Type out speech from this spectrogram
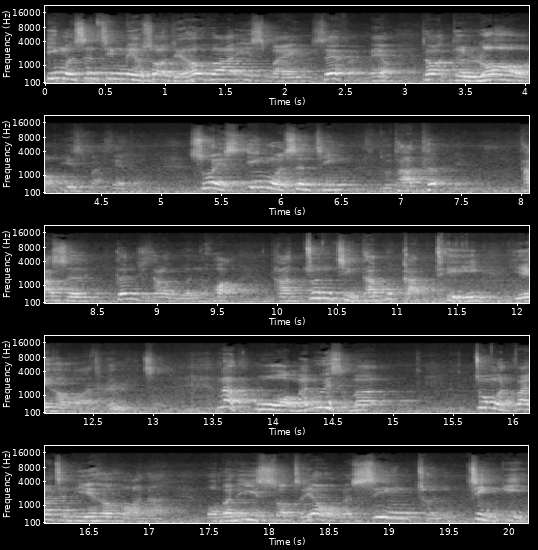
英文圣经没有说 Jehovah is my shepherd，没有，他说 The Lord is my shepherd。所以英文圣经有它特点，它是根据它的文化，它尊敬，它不敢提耶和华这个名字。那我们为什么中文翻译成耶和华呢？我们的意思说，只要我们心存敬意。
